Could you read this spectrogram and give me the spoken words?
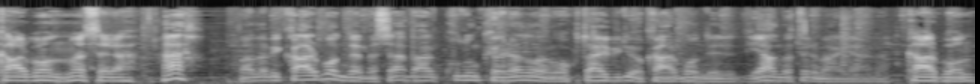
Karbon mesela. Hah bana bir karbon de mesela ben kulun kören olayım. Oktay biliyor karbon dedi diye anlatırım her yerden. Karbon.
